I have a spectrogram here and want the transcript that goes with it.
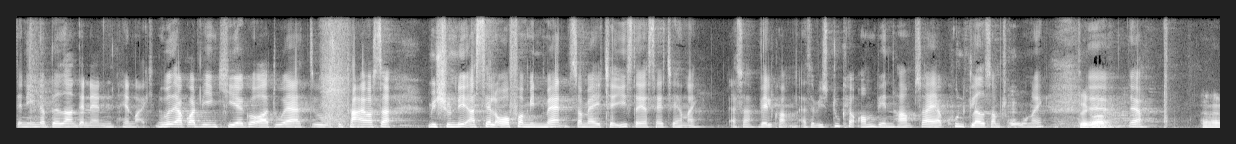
Den ene er bedre end den anden, Henrik. Nu ved jeg godt, at vi er en kirke, og du, er, du, du plejer også at missionere selv over for min mand, som er ateist, og jeg sagde til Henrik, altså velkommen. Altså hvis du kan omvende ham, så er jeg kun glad som troende. Ikke? Det er godt. Øh, ja. Han er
